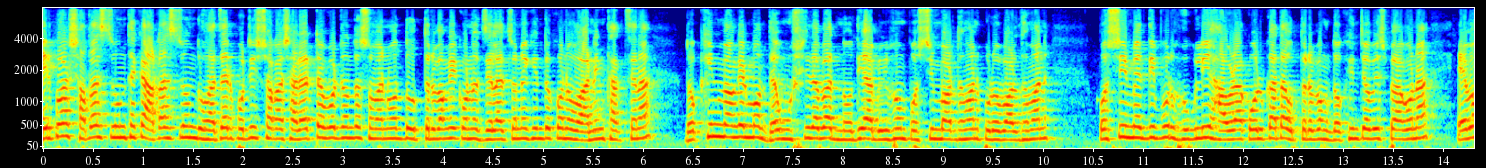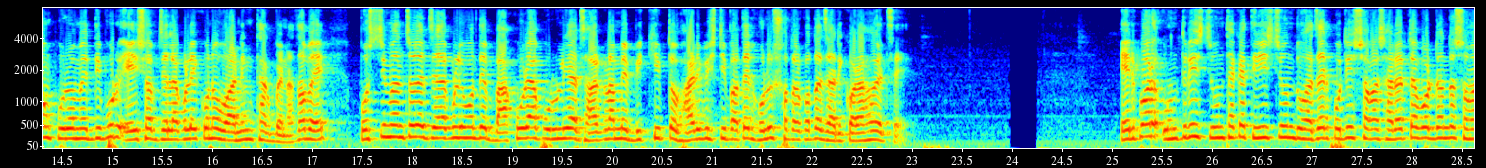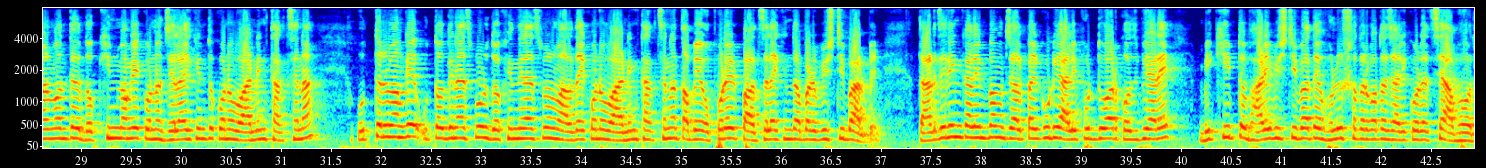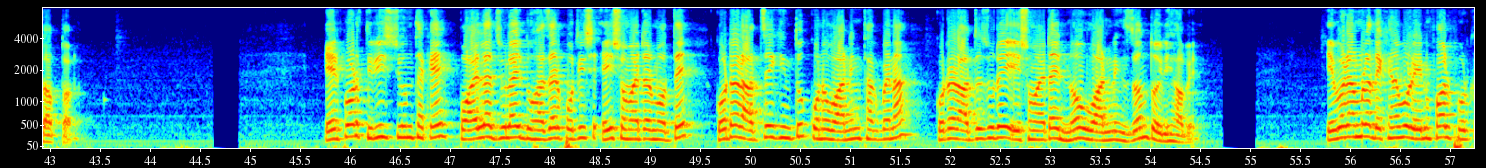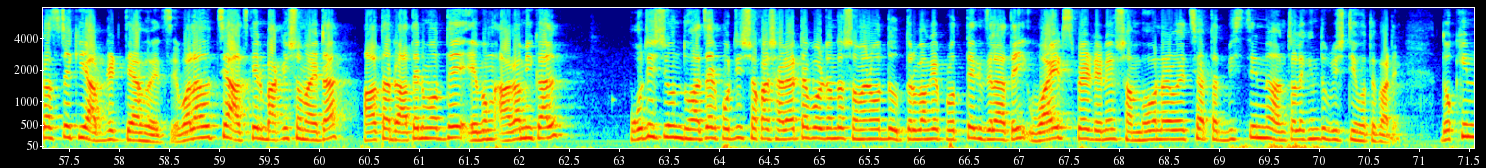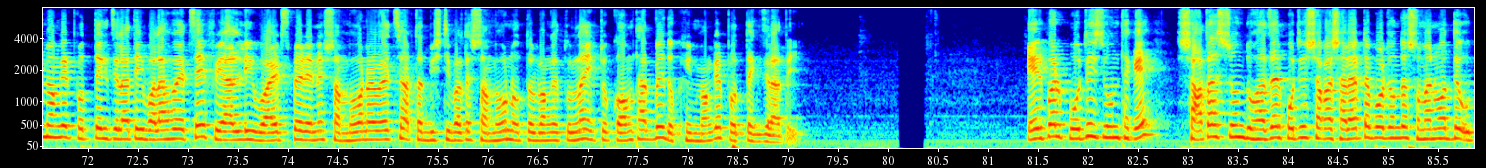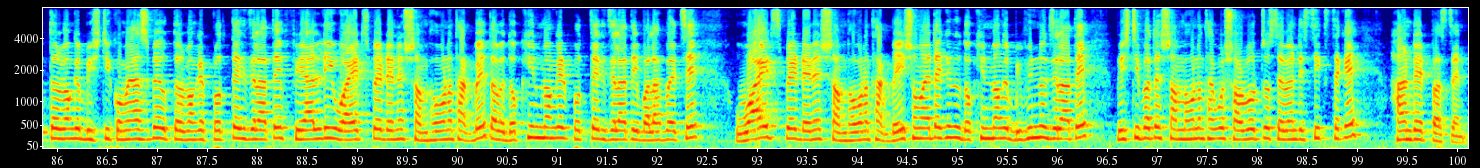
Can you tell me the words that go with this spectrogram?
এরপর সাতাশ জুন থেকে আঠাশ জুন দু হাজার পঁচিশ সকাল সাড়ে আটটা পর্যন্ত সময়ের মধ্যে উত্তরবঙ্গে কোনো জেলার জন্য কিন্তু কোনো ওয়ার্নিং থাকছে না। দক্ষিণবঙ্গের মধ্যেও মুর্শিদাবাদ, নদিয়া, বীরভূম, পশ্চিম বর্ধমান, পূর্ব বর্ধমান, পশ্চিম মেদিনীপুর, হুগলি, হাওড়া, কলকাতা উত্তর এবং দক্ষিণ চব্বিশ পরগনা এবং পূর্ব মেদিনীপুর এই সব জেলাগুলোয় কোনো ওয়ার্নিং থাকবে না। তবে পশ্চিমাঞ্চলের জেলাগুলির মধ্যে বাঁকুড়া, পুরুলিয়া, ঝাড়গ্রামে বিক্ষিপ্ত ভারী বৃষ্টিপাতের হলুদ সতর্কতা জারি করা হয়েছে। এরপর উনত্রিশ জুন থেকে তিরিশ জুন দু হাজার পঁচিশ সকাল সাড়ে আটটা পর্যন্ত সময়ের মধ্যে দক্ষিণবঙ্গে কোনো জেলায় কিন্তু কোনো ওয়ার্নিং থাকছে না। উত্তরবঙ্গে উত্তর দিনাজপুর, দক্ষিণ দিনাজপুর, মালদায় কোনো ওয়ার্নিং থাকছে না, তবে ওপরের পাঁচ জেলায় কিন্তু আবার বৃষ্টি বাড়বে। দার্জিলিং, কালিম্পং, জলপাইগুড়ি, আলিপুরদুয়ার, কোচবিহারে বিক্ষিপ্ত ভারী বৃষ্টিপাতে হলুদ সতর্কতা জারি করেছে আবহাওয়া দপ্তর। এরপর তিরিশ জুন থেকে পয়লা জুলাই দু হাজার পঁচিশ এই সময়টার মধ্যে গোটা রাজ্যে কিন্তু কোনো ওয়ার্নিং থাকবে না। গোটা রাজ্য জুড়ে এই সময়টায় নো ওয়ার্নিং জোন তৈরি হবে। এবার আমরা দেখে নেব রেনফল ফোরকাস্টে কি আপডেট দেওয়া হয়েছে। বলা হচ্ছে আজকের বাকি সময়টা, অর্থাৎ রাতের মধ্যে এবং আগামীকাল পঁচিশ জুন দু হাজার পঁচিশ সকাল সাড়ে আটটা পর্যন্ত সময়ের মধ্যে উত্তরবঙ্গের প্রত্যেক জেলাতেই ওয়াইড স্প্রেড রেনের সম্ভাবনা রয়েছে, অর্থাৎ বিস্তীর্ণ অঞ্চলে কিন্তু বৃষ্টি হতে পারে। দক্ষিণবঙ্গের প্রত্যেক জেলাতেই বলা হয়েছে ফেয়ারলি ওয়াইড স্প্রেড রেনের সম্ভাবনা রয়েছে, অর্থাৎ বৃষ্টিপাতের সম্ভাবনা উত্তরবঙ্গের তুলনায় একটু কম থাকবে দক্ষিণবঙ্গের প্রত্যেক জেলাতেই। এরপর পঁচিশ জুন থেকে সাতাশ জুন দু হাজার পঁচিশ সকাল সাড়ে আটটা পর্যন্ত সময়ের মধ্যে উত্তরবঙ্গে বৃষ্টি কমে আসবে। উত্তরবঙ্গের প্রত্যেক জেলাতে ফেয়ারলি ওয়াইড স্প্রেড রেনের সম্ভাবনা থাকবে। তবে দক্ষিণবঙ্গের প্রত্যেক জেলাতেই বলা হয়েছে ওয়াইড স্প্রেড রেনের সম্ভাবনা থাকবে। এই সময়টা কিন্তু দক্ষিণবঙ্গের বিভিন্ন জেলাতে বৃষ্টিপাতের সম্ভাবনা থাকবে সর্বোচ্চ সেভেন্টি সিক্স থেকে হান্ড্রেড পার্সেন্ট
